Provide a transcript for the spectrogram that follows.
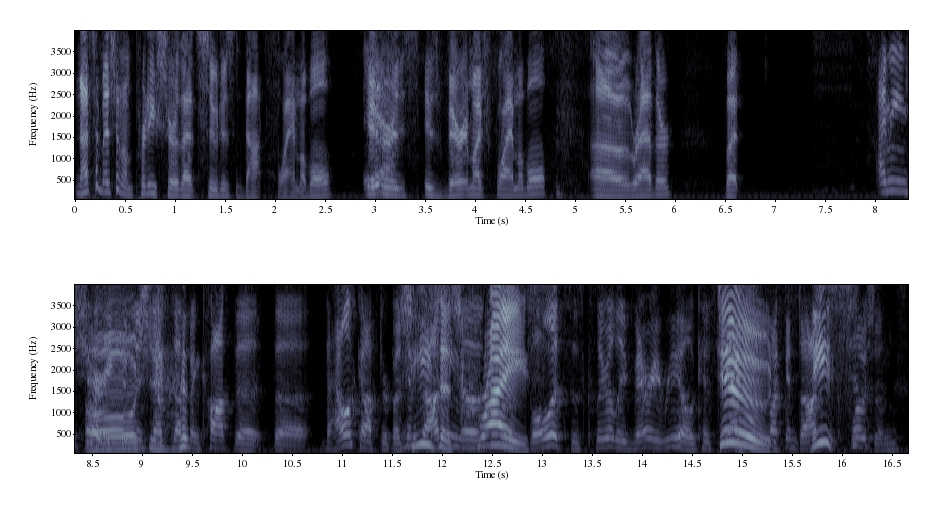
not to mention, I'm pretty sure that suit is not flammable. It- Yeah. or is is very much flammable, uh, rather. But I mean, sure, he could Oh, have shit. jumped up and caught the, the, the helicopter, but him Jesus dodging those, those bullets is clearly very real because he Dude, fucking dodged these- explosions.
